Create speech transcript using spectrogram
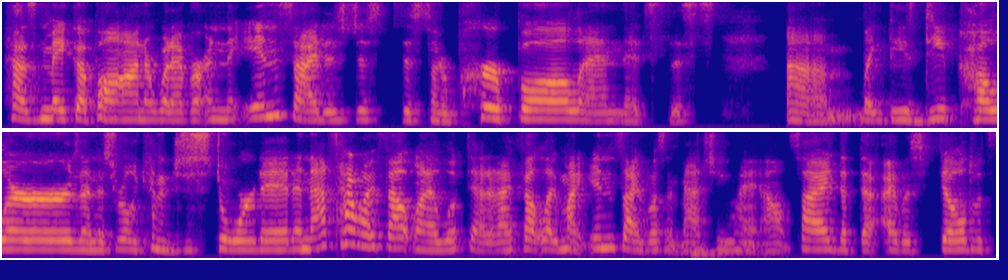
has makeup on or whatever. And the inside is just this sort of purple and it's this um, like these deep colors and it's really kind of distorted. And that's how i felt when i looked at it. I felt like my inside wasn't matching my outside that, that i was filled with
